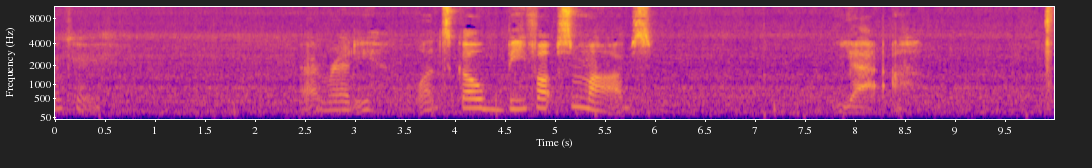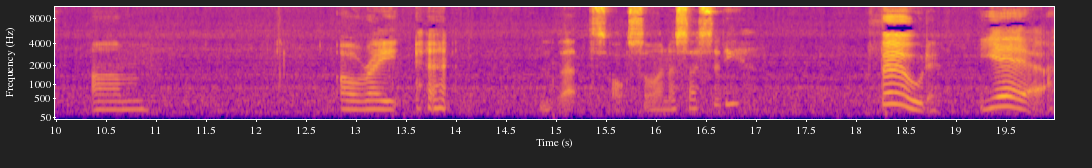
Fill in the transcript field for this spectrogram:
Okay. I'm ready. Let's go beef up some mobs. Yeah. Um. Alright. That's also a necessity. Food! Yeah!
